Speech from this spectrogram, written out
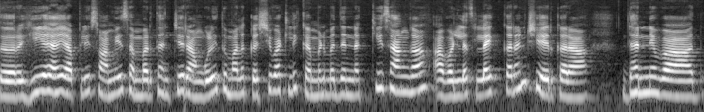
तर ही आहे आपली स्वामी समर्थांची रांगोळी. तुम्हाला कशी वाटली? कमेंटमध्ये नक्की सांगा. आवडल्यास लाईक करा आणि शेअर करा. धन्यवाद.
